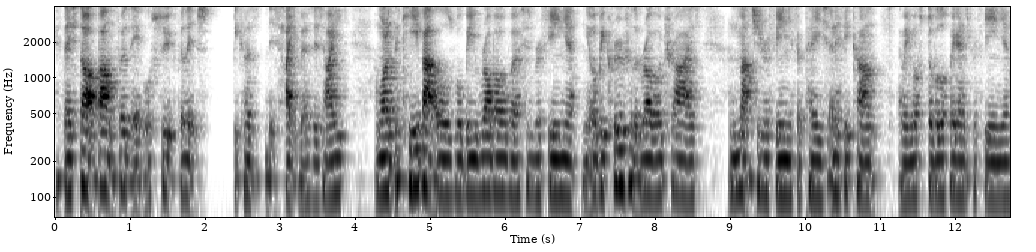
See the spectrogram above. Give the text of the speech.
If they start Bamford, it will suit Phillips because it's height versus height. And one of the key battles will be Robbo versus Raphinha. It will be crucial that Robbo tries and matches Raphinha for pace, and if he can't, then we must double up against Raphinha.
